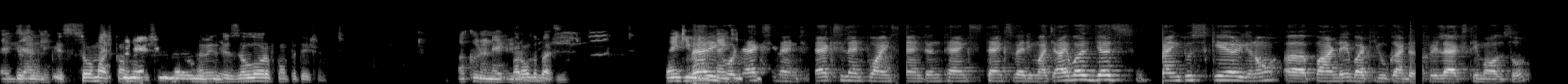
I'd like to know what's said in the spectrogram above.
Exactly. It's so much competition. I mean, there's a lot of competition. I couldn't agree. But all the best. You. Thank you. Very Thank good. You. Excellent. Excellent points, Anton. Thanks. Thanks very much. I was just trying to scare, you know, uh, Pandey, but you kind of relaxed him also.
